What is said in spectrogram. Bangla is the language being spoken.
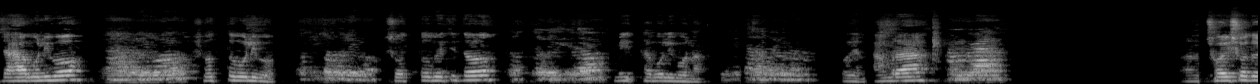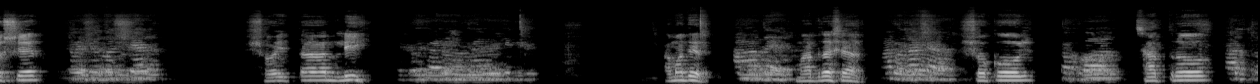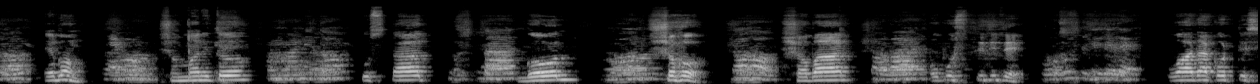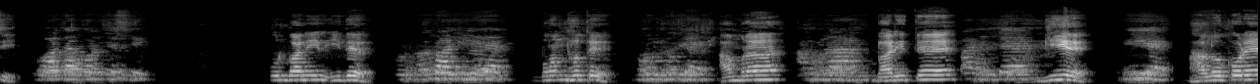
যাহা বলিব সত্য বলিব। সত্য ব্যতীত মিথ্যা বলিব না। বলেন আমরা ছয় সদস্যের শয়তান লীগ আমাদের মাদ্রাসার সকল ছাত্র এবং সম্মানিত উস্তাদ গণ সহ সবার উপস্থিতিতে ওয়াদা করতেছি। কুরবানির ঈদের বন্ধতে আমরা বাড়িতে গিয়ে ভালো করে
